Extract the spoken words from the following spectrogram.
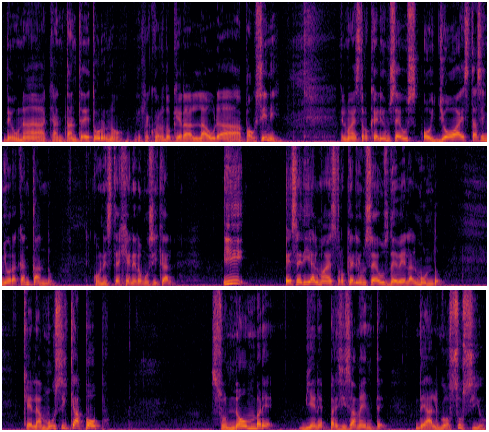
de una cantante de turno, recuerdo que era Laura Pausini. El maestro Kelium Zeus oyó a esta señora cantando con este género musical y ese día el maestro Kelium Zeus devela al mundo que la música pop, su nombre viene precisamente de algo sucio,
